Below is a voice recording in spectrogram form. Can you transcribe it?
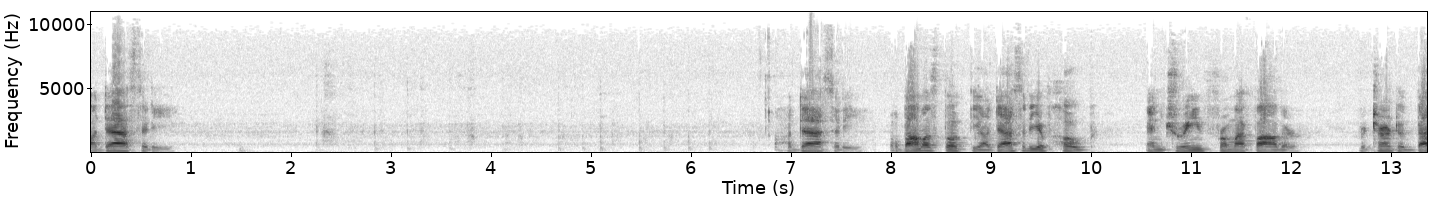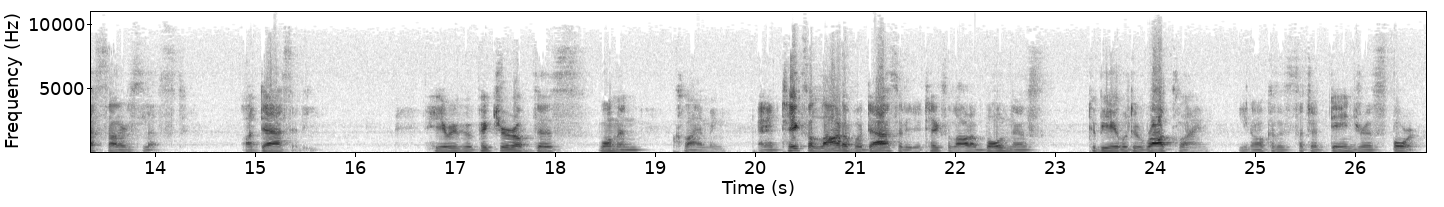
Audacity. Audacity. Obama's book The Audacity of Hope and Dreams from My Father returned to the bestsellers list. Audacity. Here is a picture of this woman climbing. And it takes a lot of audacity, it takes a lot of boldness to be able to rock climb, you know, because it's such a dangerous sport.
